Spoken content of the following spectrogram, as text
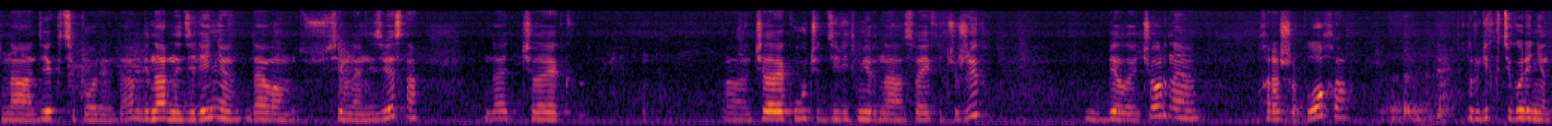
на две категории. Да. Бинарное деление, да, вам всем, наверное, известно. Да, человек, э, человек учит делить мир на своих и чужих, белое черное, хорошо, плохо. Других категорий нет.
